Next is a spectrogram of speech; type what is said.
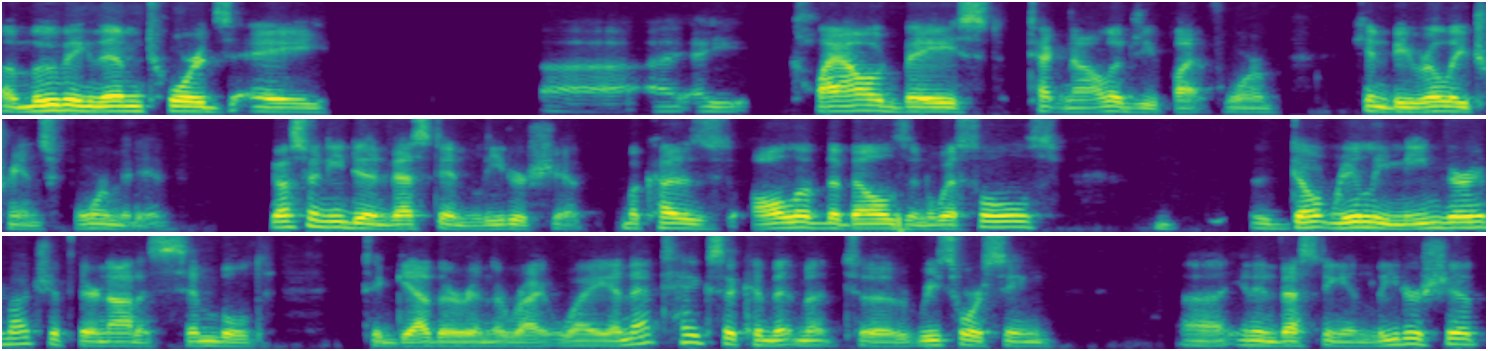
uh, moving them towards a a, a cloud-based technology platform can be really transformative. You also need to invest in leadership because all of the bells and whistles don't really mean very much if they're not assembled together in the right way. And that takes a commitment to resourcing uh, in investing in leadership,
